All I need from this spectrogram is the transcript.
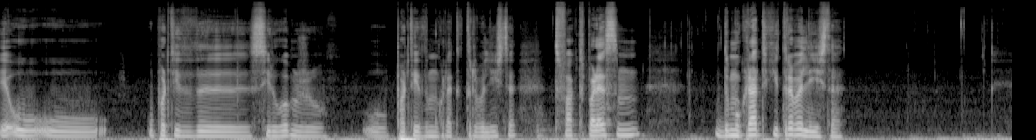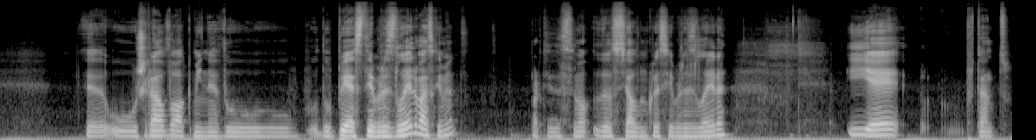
O, o, o partido de Ciro Gomes, o, o Partido Democrático Trabalhista, de facto parece-me democrático e trabalhista. Eh, O Geraldo Alckmin é do, do PSD brasileiro, basicamente, Partido da Social- da Social Democracia Brasileira, e é, portanto,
